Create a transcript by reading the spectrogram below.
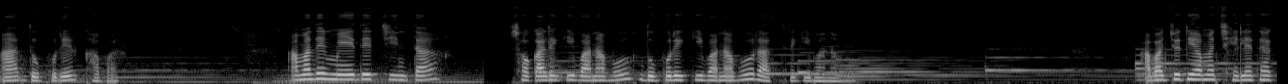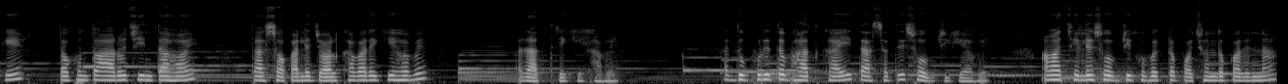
আর দুপুরের খাবার। আমাদের মেয়েদের চিন্তা, সকালে কি বানাবো, দুপুরে কি বানাবো, রাত্রে কি বানাবো। আবার যদি আমার ছেলে থাকে, তখন তো আরও চিন্তা হয়, তার সকালে জল খাবারে কি হবে, রাত্রে কি খাবে। আর দুপুরে তো ভাত খাই, তার সাথে সবজি কী হবে। আমার ছেলে সবজি খুব একটা পছন্দ করে না,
